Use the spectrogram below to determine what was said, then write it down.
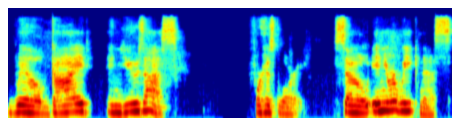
will guide and use us for his glory. So in your weakness,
